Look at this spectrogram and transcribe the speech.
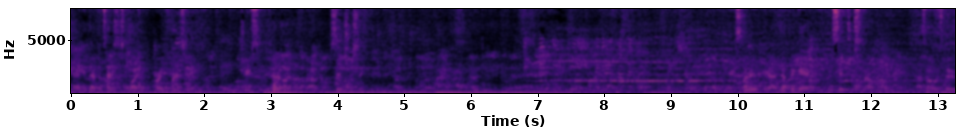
yeah, you can definitely taste it's quite grapefruity, juicy, know, like, um, citrusy. Yeah, it's smelling, yeah, definitely getting the citrus smell, as I always do.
